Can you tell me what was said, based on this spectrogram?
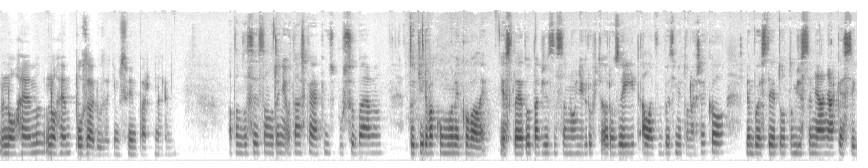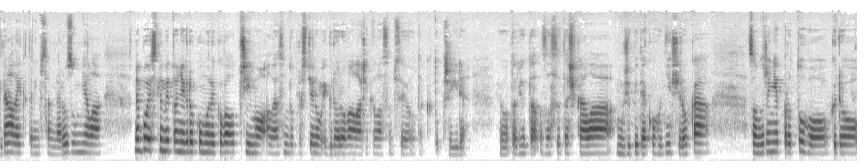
mnohem, mnohem pozadu za tím svým partnerem. A tam zase je samozřejmě otázka, jakým způsobem to ti dva komunikovali. Jestli je to tak, že se se mnou někdo chtěl rozejít, ale vůbec mi to neřekl, nebo jestli je to o tom, že jsem měla nějaké signály, kterým jsem nerozuměla, nebo jestli mi to někdo komunikoval přímo, ale já jsem to prostě jenom ignorovala a říkala jsem si, jo, tak to přejde. Jo, takže ta, zase ta škála může být jako hodně široká. Samozřejmě pro toho, kdo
